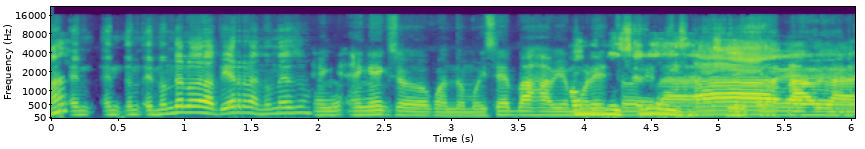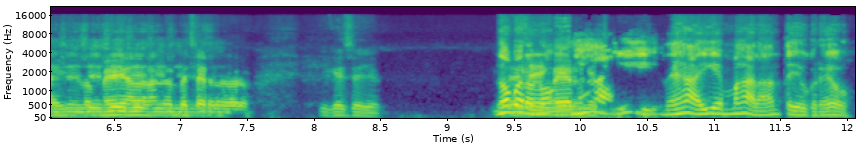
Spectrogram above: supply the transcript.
¿Ah? en, en, en- en dónde lo de la tierra? ¿En dónde eso? En, en Éxodo, cuando Moisés baja bien molesto de la, de ah, la tabla sí, y sí, los ve sí, el oro, y qué sé yo. no, pero no, no es ahí, no es ahí, es más adelante, yo creo.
